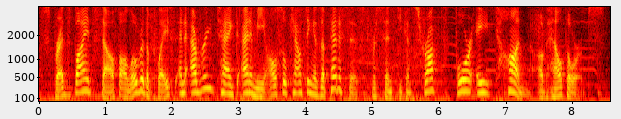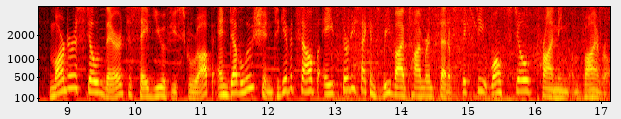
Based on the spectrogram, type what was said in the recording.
spreads by itself all over the place, and every tagged enemy also counting as a pet assist for Synth Deconstruct for a ton of health orbs. Martyr is still there to save you if you screw up, and Devolution to give itself a 30 seconds revive timer instead of 60 while still priming viral.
